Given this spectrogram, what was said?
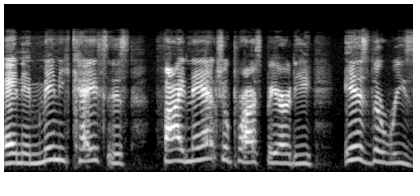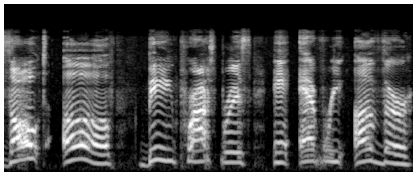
And in many cases, financial prosperity is the result of being prosperous in every other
